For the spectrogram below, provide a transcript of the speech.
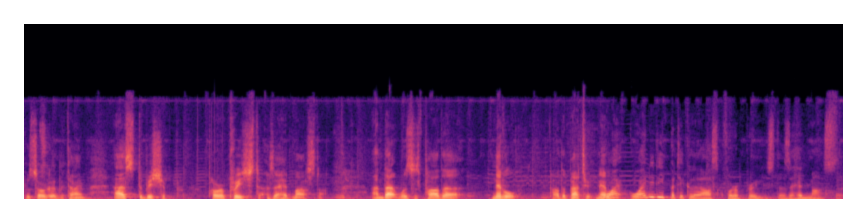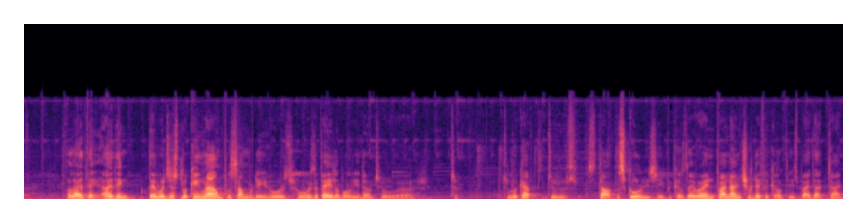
Busoga at the time, asked the bishop for a priest as a headmaster. And that was Father Neville, Father Patrick Neville. Why, why did he particularly ask for a priest as a headmaster? Well, I think I think they were just looking around for somebody who was who was available, you know, to uh, to to look after to start the school. You see, because they were in financial difficulties by that time.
